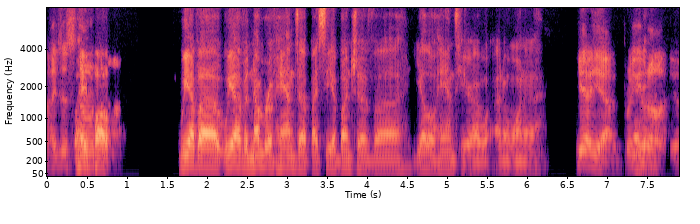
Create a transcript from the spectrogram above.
I just Well, hey, don't. Paul. We have a we have a number of hands up. I see a bunch of uh yellow hands here. I, I don't want to. yeah, yeah. Bring it Waiting. on. Yeah.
